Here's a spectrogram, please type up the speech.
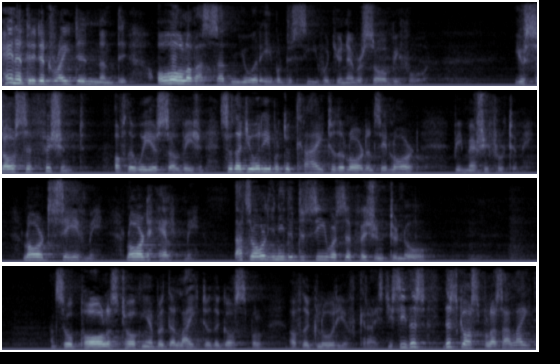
penetrated right in, and all of a sudden you were able to see what you never saw before. You saw sufficient of the way of salvation, so that you were able to cry to the Lord and say, Lord, be merciful to me. Lord, save me. Lord, help me. That's all you needed to see was sufficient to know. And so Paul is talking about the light of the gospel of the glory of Christ. You see, this, this gospel as a light.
